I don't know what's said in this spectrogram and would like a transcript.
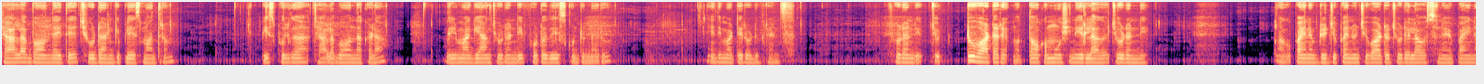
చాలా బాగుంది అయితే చూడడానికి ప్లేస్ మాత్రం. పీస్ఫుల్గా చాలా బాగుంది అక్కడ. వీళ్ళు మా గ్యాంగ్ చూడండి ఫోటో తీసుకుంటున్నారు. ఇది మట్టి రోడ్డు ఫ్రెండ్స్ చూడండి చుట్టూ వాటరే. మొత్తం ఒక మూసి నీరులాగా చూడండి. నాకు పైన బ్రిడ్జ్ పై నుంచి వాటర్ చూడు ఎలా వస్తున్నాయో పైన.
